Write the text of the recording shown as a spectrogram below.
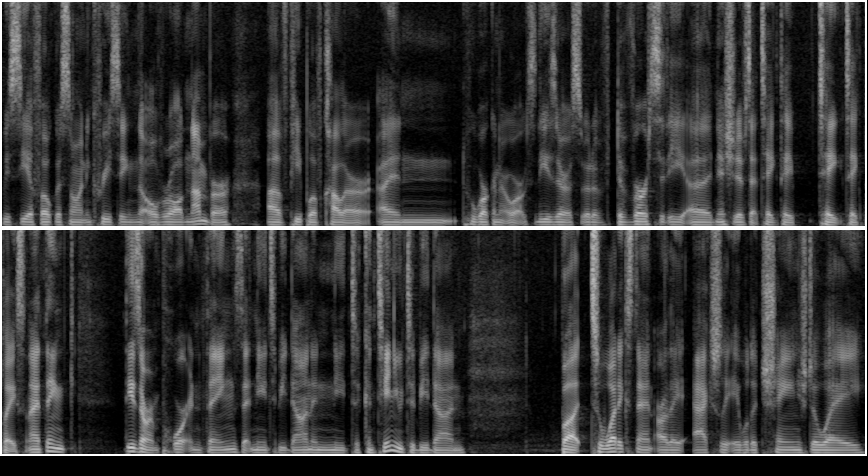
We see a focus on increasing the overall number of people of color and who work in our orgs. These are sort of diversity uh, initiatives that take, take take take place, and I think these are important things that need to be done and need to continue to be done. But to what extent are they actually able to change the way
